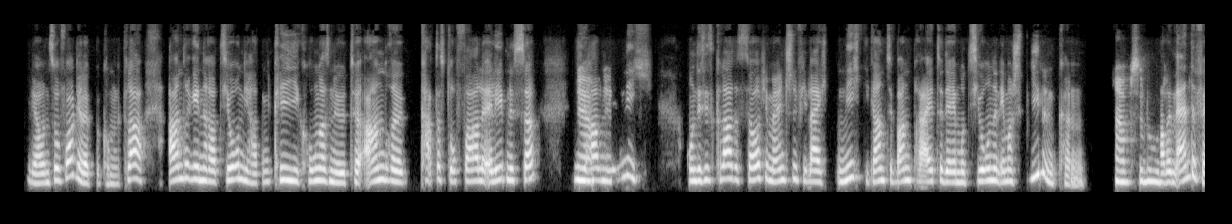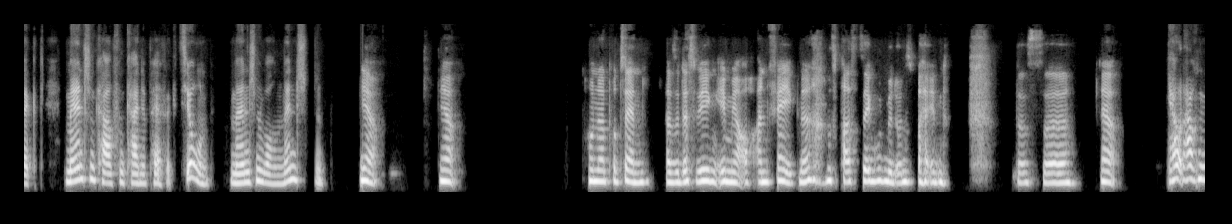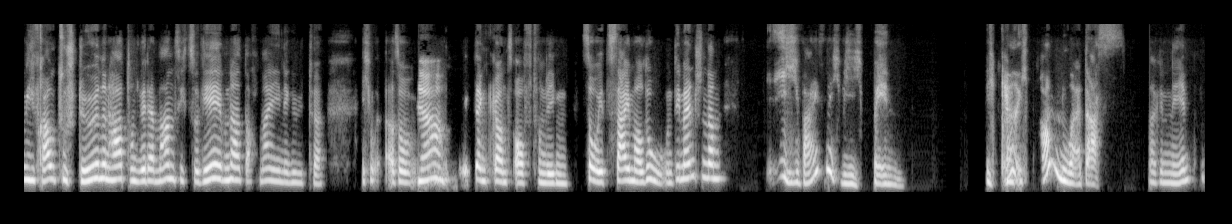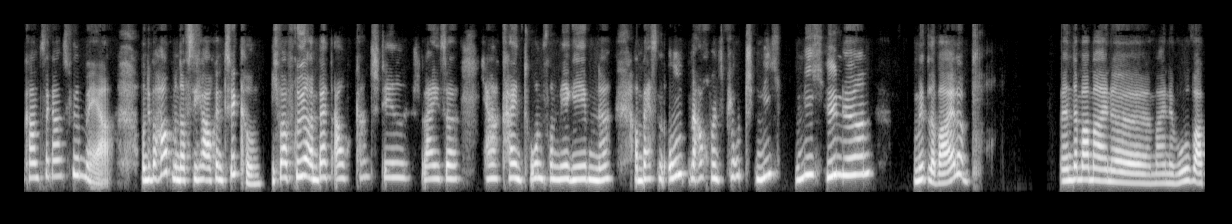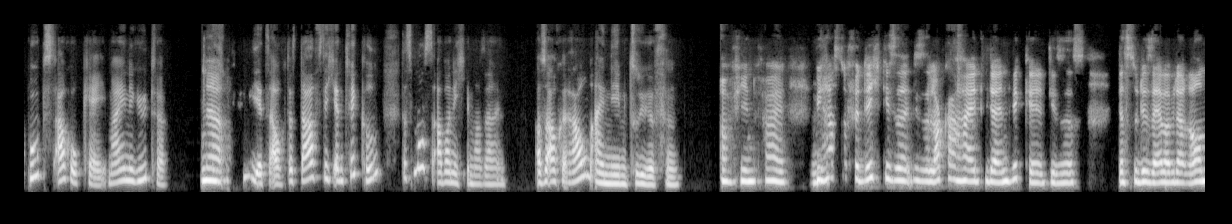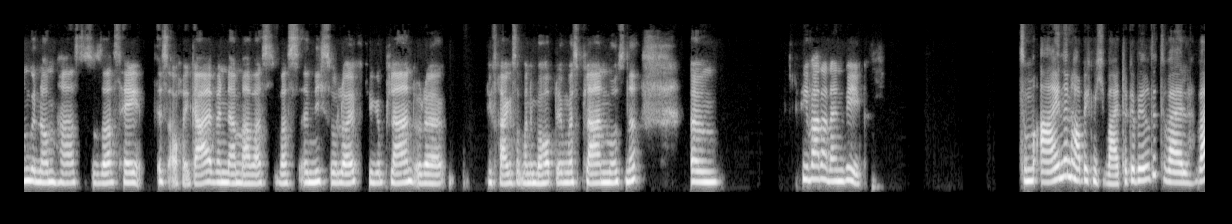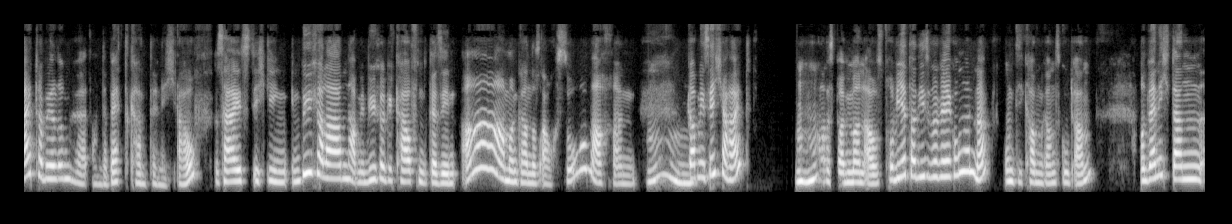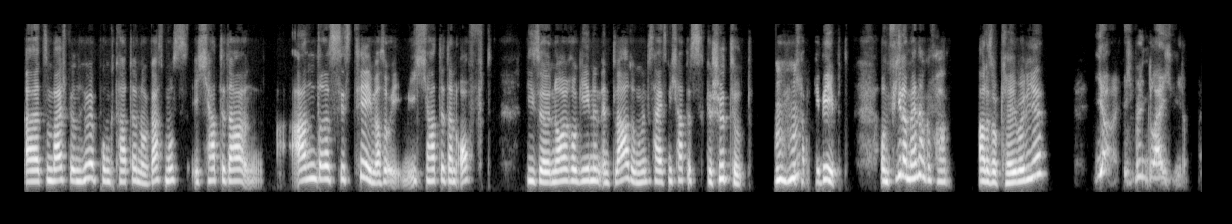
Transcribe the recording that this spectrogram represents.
Ja, und so vorgelebt bekommen. Klar, andere Generationen, die hatten Krieg, Hungersnöte, andere katastrophale Erlebnisse, die ja. haben wir nicht. Und es ist klar, dass solche Menschen vielleicht nicht die ganze Bandbreite der Emotionen immer spielen können. Absolut. Aber im Endeffekt, Menschen kaufen keine Perfektion. Menschen wollen Menschen. Ja, ja. 100 Prozent. Also deswegen eben ja auch unfake, ne? Das passt sehr gut mit uns beiden. Das, äh, ja. Ja, und auch wie die Frau zu stöhnen hat und wie der Mann sich zu geben hat, ach meine Güte. Ich, also, ja. ich denke ganz oft von wegen, so, jetzt sei mal du. Und die Menschen dann, ich weiß nicht, wie ich bin. Ich kann, ich kann nur das. Nee, du kannst ja ganz viel mehr. Und überhaupt, man darf sich auch entwickeln. Ich war früher im Bett auch ganz still, leise, ja, keinen Ton von mir geben, ne? Am besten unten, auch wenn es flutscht, nicht, nicht hinhören. Und mittlerweile, pff, wenn da mal meine, meine Vulva pupst, auch okay, meine Güte. Ja. Das jetzt auch. Das darf sich entwickeln, das muss aber nicht immer sein. Also auch Raum einnehmen zu dürfen. Auf jeden Fall. Wie mhm. hast du für dich diese, diese Lockerheit wieder entwickelt? Dieses, dass du dir selber wieder Raum genommen hast, dass du sagst, hey, ist auch egal, wenn da mal was, was äh, nicht so läuft wie geplant oder die Frage ist, ob man überhaupt irgendwas planen muss, ne? Ähm, wie war da dein Weg? Zum einen habe ich mich weitergebildet, weil Weiterbildung hört an der Bettkante nicht auf. Das heißt, ich ging in Bücherladen, habe mir Bücher gekauft und gesehen, ah, man kann das auch so machen. Mm. Gab mir Sicherheit. Mhm. Habe es beim Mann ausprobiert, da diese Bewegungen, ne? Und die kamen ganz gut an. Und wenn ich dann äh, zum Beispiel einen Höhepunkt hatte, einen Orgasmus, ich hatte da ein anderes System. Also ich hatte dann oft diese neurogenen Entladungen. Das heißt, mich hat es geschüttelt. Mhm. Ich habe gebebt. Und viele Männer gefragt, alles okay bei dir? Ja, ich bin gleich wieder.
